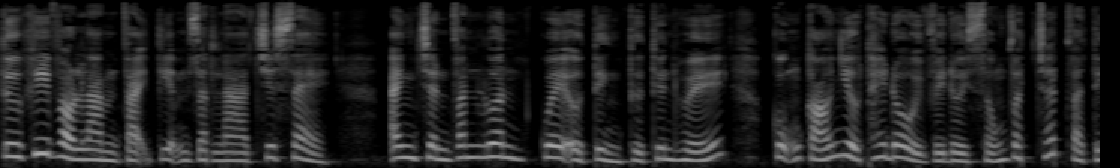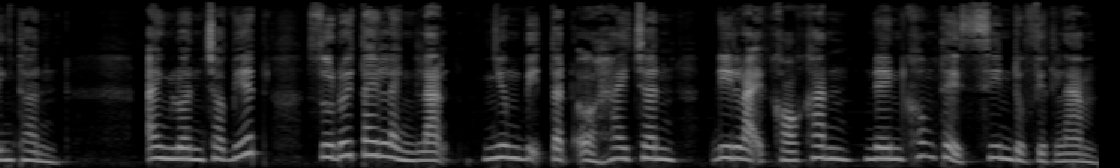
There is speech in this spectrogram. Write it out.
Từ khi vào làm tại tiệm giặt là chia sẻ, anh Trần Văn Luân, quê ở tỉnh Thừa Thiên Huế, cũng có nhiều thay đổi về đời sống vật chất và tinh thần. Anh Luân cho biết, dù đôi tay lành lặn nhưng bị tật ở hai chân, đi lại khó khăn nên không thể xin được việc làm.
